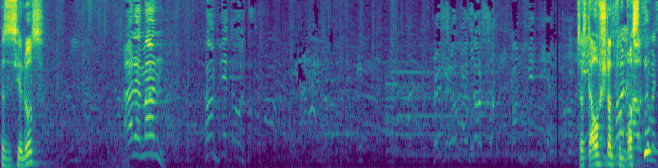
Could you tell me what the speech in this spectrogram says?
Was ist hier los? Alle Mann! Kommt mit uns! Ist das der Aufstand von Boston? Es.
